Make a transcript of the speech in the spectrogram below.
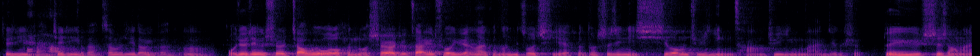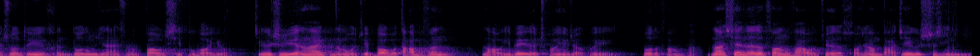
接近一半，接近一半，三分之一到一半。嗯，我觉得这个事儿教会我了很多事儿，就在于说，原来可能你做企业很多事情，你希望去隐藏、去隐瞒这个事儿。对于市场来说，对于很多东西来说，报喜不报忧，这个是原来可能我觉得，包括大部分老一辈的创业者会做的方法。那现在的方法，我觉得好像把这个事情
